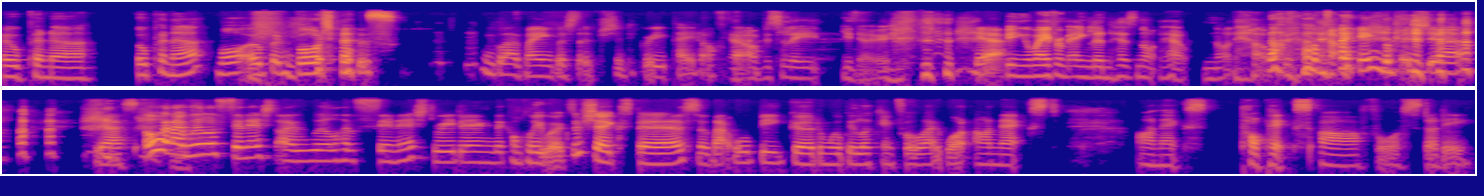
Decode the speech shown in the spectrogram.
opener opener more open borders. I'm glad my English literature degree paid off. Yeah, there. obviously, you know, yeah, being away from England has not helped. Not helped. Not helped my English. Yeah, yes. Oh, and I will have finished. I will have finished reading the complete works of Shakespeare, so that will be good, and we'll be looking for like what our next, our next topics are for study.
